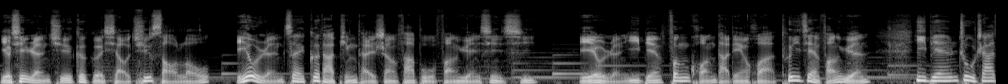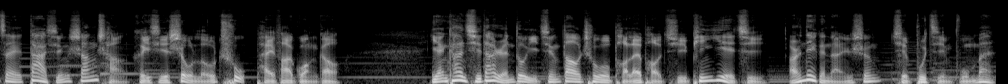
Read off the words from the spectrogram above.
有些人去各个小区扫楼，也有人在各大平台上发布房源信息，也有人一边疯狂打电话推荐房源，一边驻扎在大型商场和一些售楼处拍发广告。眼看其他人都已经到处跑来跑去拼业绩，而那个男生却不紧不慢。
